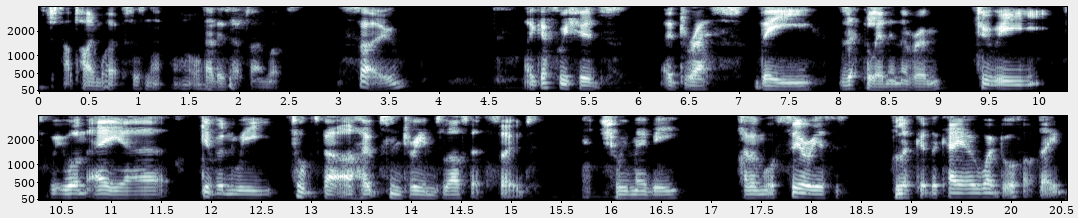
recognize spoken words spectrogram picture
it's just how time works, isn't it? Or- that is how time works. So, I guess we should address the Zeppelin in the room. Do we, do we want a, uh, given we talked about our hopes and dreams last episode, should we maybe have a more serious look at the KO White Dwarf update?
